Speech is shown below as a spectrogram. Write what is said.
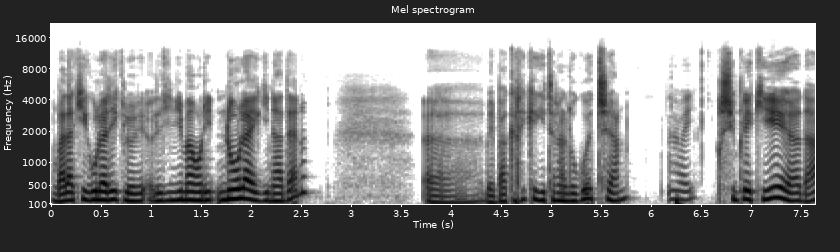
badakigularik liniman hori nola egina den, uh, be bakarrik egiten aldugu etxean, bai. Simpleki eh, da,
